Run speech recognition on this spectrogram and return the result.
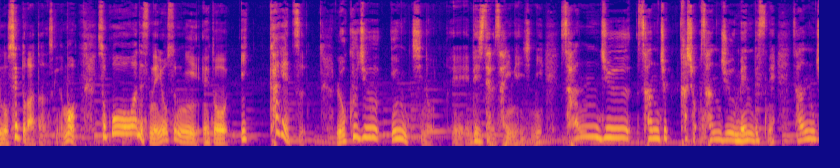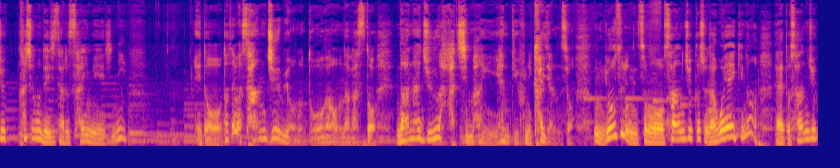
のセットがあったんですけども、そこはですね、要するに、えっ、と、1ヶ月60インチのえデジタルサイネージに30、30箇所、30面ですね。30箇所のデジタルサイネージに、えっと、例えば30秒の動画を流すと78万円っていうふうに書いてあるんですよ。うん、要するにその30箇所、名古屋駅の、えっと、30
